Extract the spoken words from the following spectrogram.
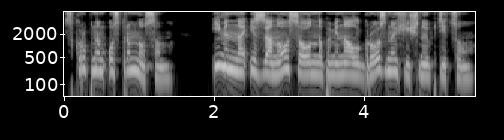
с крупным острым носом. Именно из-за носа он напоминал грозную хищную птицу.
